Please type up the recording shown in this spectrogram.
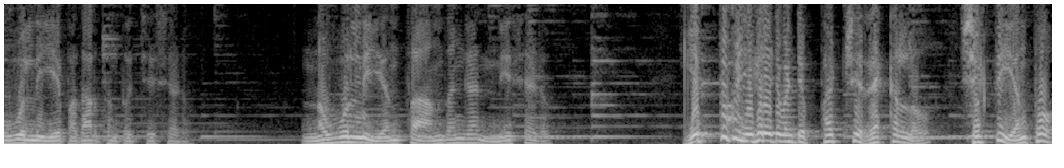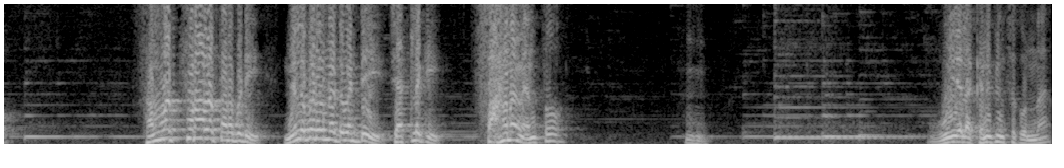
పువ్వుల్ని ఏ పదార్థంతో చేశాడో? నవ్వుల్ని ఎంత అందంగా నేశాడు? ఎత్తుకు ఎగిరేటువంటి పక్షి రెక్కల్లో శక్తి ఎంతో? సంవత్సరాల తరబడి నిలబడి ఉన్నటువంటి చెట్లకి సహనం ఎంతో? ఊయల కనిపించకున్నా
